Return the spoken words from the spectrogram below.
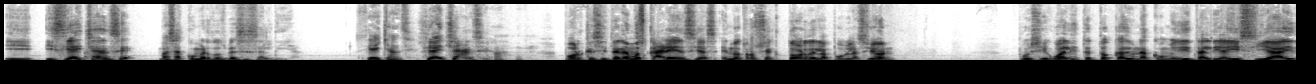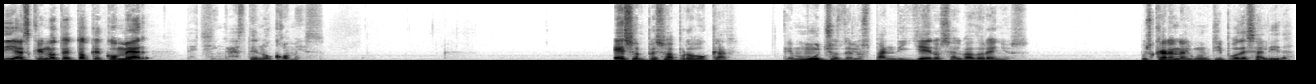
y, y si hay chance, vas a comer dos veces al día. Si hay chance. Si hay chance. Ah. Porque si tenemos carencias en otro sector de la población, pues igual y te toca de una comidita al día. Y si hay días que no te toque comer, te chingaste, no comes. Eso empezó a provocar que muchos de los pandilleros salvadoreños buscaran algún tipo de salida.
